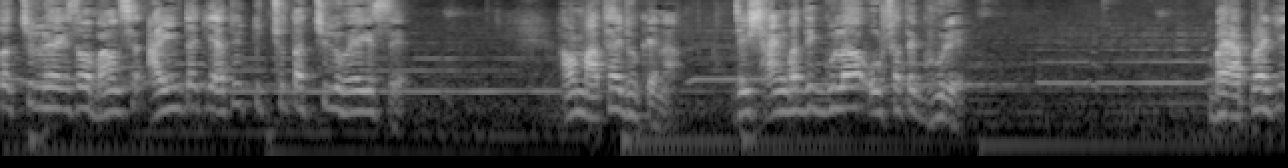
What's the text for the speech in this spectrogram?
তাচ্ছিল্য হয়ে গেছে বা বাংলাদেশের আইনটা কি এতই তুচ্ছ তাচ্ছিল্য হয়ে গেছে? আমার মাথায় ঢোকে না যে সাংবাদিকগুলা ওর সাথে ঘুরে। ভাই, আপনারা কি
